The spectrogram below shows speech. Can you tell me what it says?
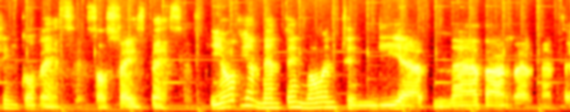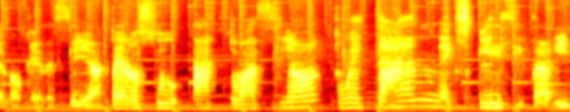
cinco veces o seis veces. Y obviamente no entendía nada realmente lo que decía, pero su actuación fue tan explícita y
